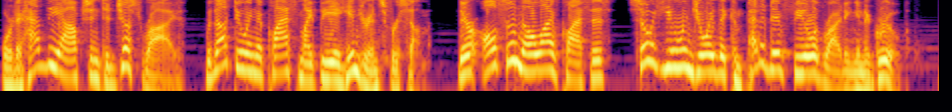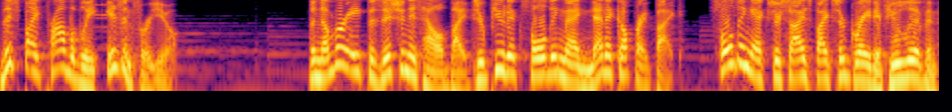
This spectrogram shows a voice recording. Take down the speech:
or to have the option to just ride, without doing a class might be a hindrance for some. There are also no live classes, so if you enjoy the competitive feel of riding in a group, this bike probably isn't for you. The number 8 position is held by Exerpeutic Folding Magnetic Upright Bike. Folding exercise bikes are great if you live in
